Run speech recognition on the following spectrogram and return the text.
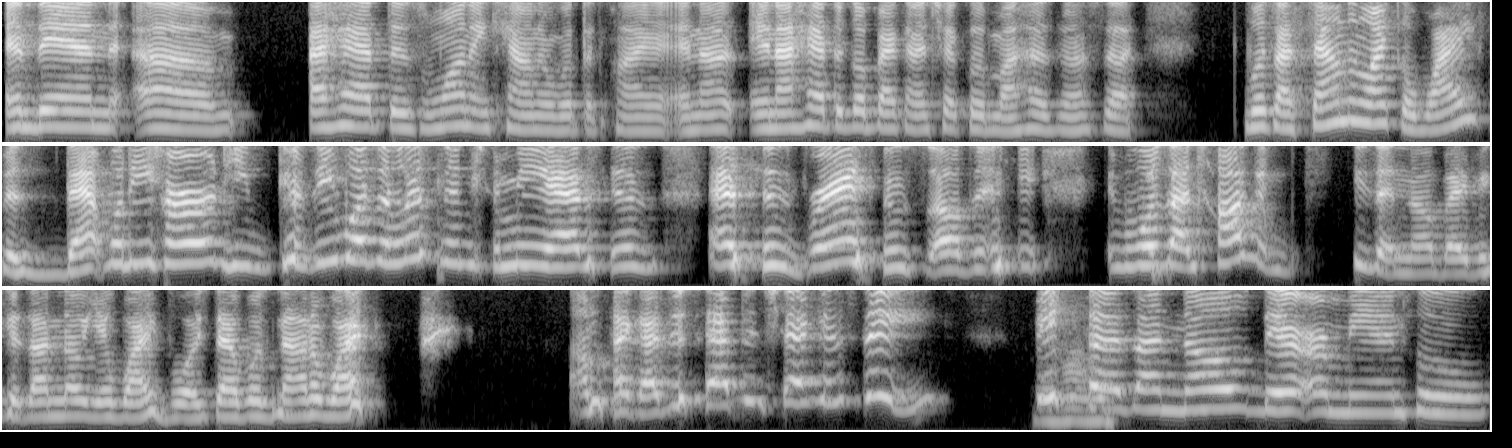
And then um, I had this one encounter with the client, and I and I had to go back and I checked with my husband. I said, "Was I sounding like a wife? Is that what he heard? He because he wasn't listening to me as his as his brand consultant. He, was I talking?" He said, "No, baby, because I know your white voice. That was not a wife." I'm like, I just have to check and see uh-huh. because I know there are men who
